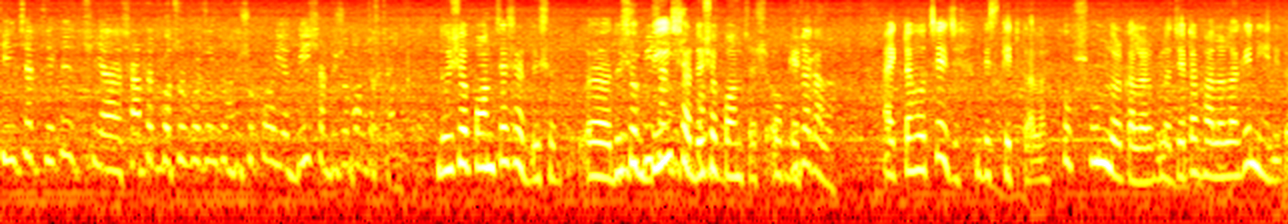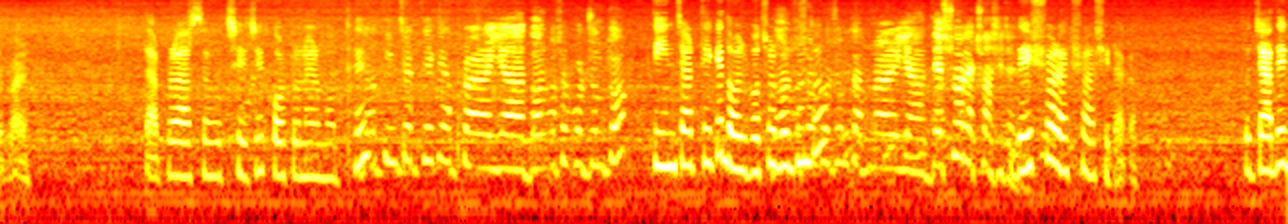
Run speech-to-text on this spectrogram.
তিন চার থেকে সাত আট বছর পর্যন্ত দুশো বিশ আর দুশো পঞ্চাশ টাকা। দুইশো পঞ্চাশ আর দুইশো দুইশো বিশ আর দুইশো পঞ্চাশ ওকে একটা হচ্ছে এই যে বিস্কিট কালার খুব সুন্দর কালারগুলো যেটা ভালো লাগে নিয়ে নিতে পারেন। তারপরে আছে হচ্ছে এই যে কটনের মধ্যে। তিন চার থেকে আপনার ইয়া দশ বছর পর্যন্ত? তিন চার থেকে দশ বছর পর্যন্ত? আপনার ইয়া দেড়শো আর একশো আশি টাকা। দেড়শো আর একশো আশি টাকা। তো যাদের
